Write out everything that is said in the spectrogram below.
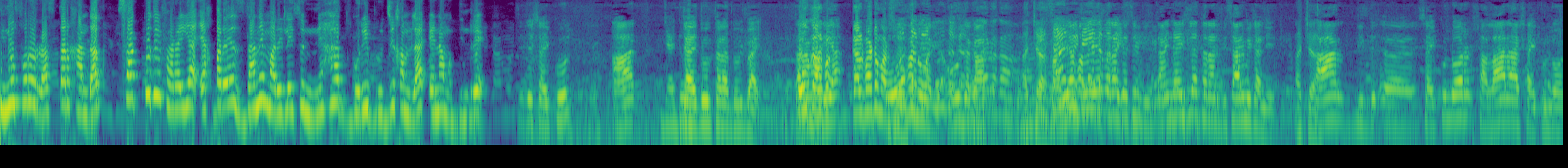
দিনফরর রাস্তার খান্দাত চাক্কু দি ফারাইয়া একবারে জানে মারি লাইছো নেহাত গরিব রুজি খামলা এনামুদ্দিন রে সাইকুল আর জাইদুল তারা দুই ভাই। কালভাটো মারছো। ওখানে মারিয়া। ও জায়গা আচ্ছা। মারিয়া তারা গেছে তাই নাইছিলা তারার বিচার মিটানি আচ্ছা। আহ, সাইকুলর সালার আর সাইকুলর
